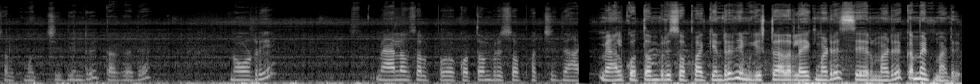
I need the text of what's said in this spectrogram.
ಸ್ವಲ್ಪ ಮುಚ್ಚಿದ್ದೀನಿ ರೀ ತೆಗದೆ ನೋಡಿರಿ, ಮ್ಯಾಲೊಂದು ಸ್ವಲ್ಪ ಕೊತ್ತಂಬರಿ ಸೊಪ್ಪು ಹಚ್ಚಿದ್ದೆ. ಮ್ಯಾಲೆ ಕೊತ್ತಂಬರಿ ಸೊಪ್ಪು ಹಾಕಿನ್ರಿ ನಿಮ್ಗೆ ಇಷ್ಟ ಆದ್ರೆ ಲೈಕ್ ಮಾಡಿರಿ ಶೇರ್ ಮಾಡಿರಿ ಕಮೆಂಟ್ ಮಾಡಿರಿ.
